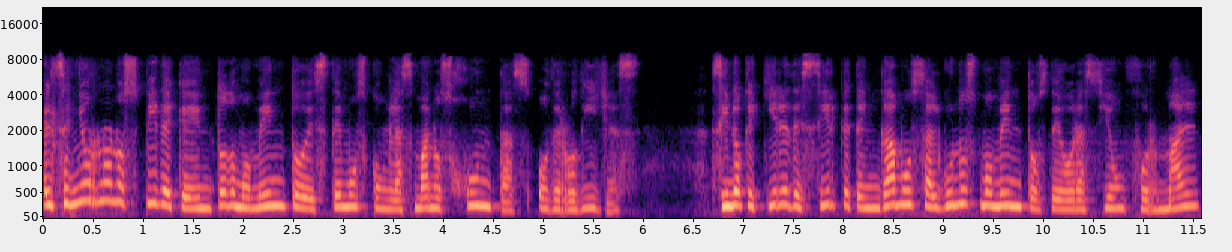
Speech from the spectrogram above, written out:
El Señor no nos pide que en todo momento estemos con las manos juntas o de rodillas, sino que quiere decir que tengamos algunos momentos de oración formal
